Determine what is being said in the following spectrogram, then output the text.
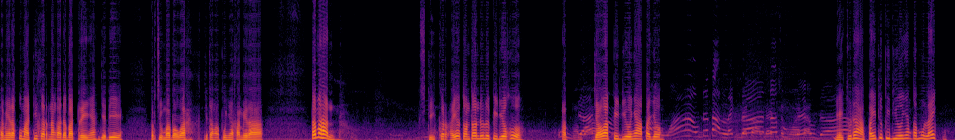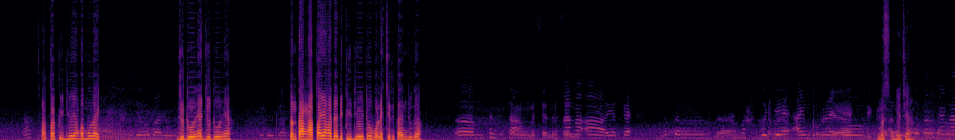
Kameraku mati karena nggak ada baterainya jadi percuma bawah kita nggak punya kamera tambahan. Stiker ayo tonton dulu videoku. Ap- jawab videonya apa Jo? Wah, udah tak like dah, dah subre udah. ya itu dah apa itu video yang kamu like apa video yang kamu like Video baru, judulnya judulnya baru. tentang apa yang ada di video itu boleh ceritain juga Em, tentang mesin-mesin. tentang ah ya kayak mesen apa gojek ayam geprek tuh. Mes- Habis gojek. Muter sana,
